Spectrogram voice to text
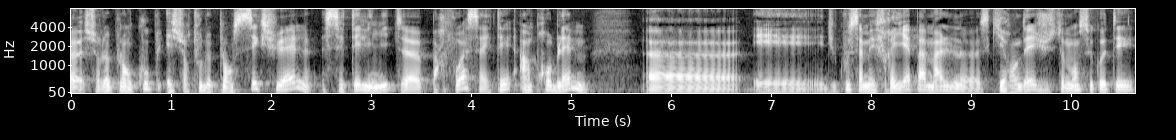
euh, sur le plan couple et surtout le plan sexuel, c'était limite, euh, parfois, ça a été un problème. Euh, et, du coup, ça m'effrayait pas mal, ce qui rendait justement ce côté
